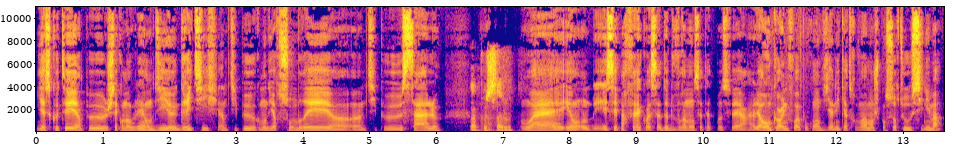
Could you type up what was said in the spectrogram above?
Il y a ce côté un peu, je sais qu'en anglais on dit euh, gritty, un petit peu, comment dire, sombré, euh, un petit peu sale. un peu sale. Ouais, et, et c'est parfait, quoi. Ça donne vraiment cette atmosphère. Alors encore une fois, pourquoi on dit années 80 Moi, je pense surtout au cinéma,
